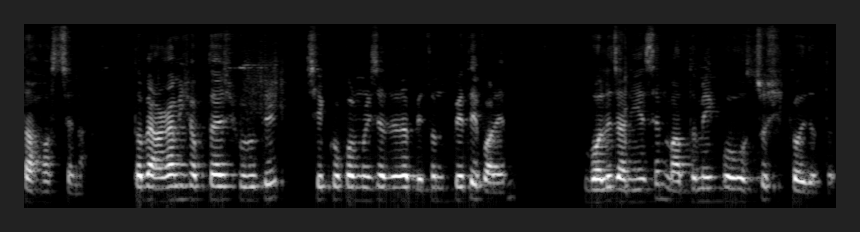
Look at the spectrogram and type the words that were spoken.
তা হচ্ছে না। তবে আগামী সপ্তাহের শুরুতে শিক্ষক কর্মচারীরা বেতন পেতে পারেন বলে জানিয়েছেন মাধ্যমিক ও উচ্চ শিক্ষা অধিদপ্তর।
